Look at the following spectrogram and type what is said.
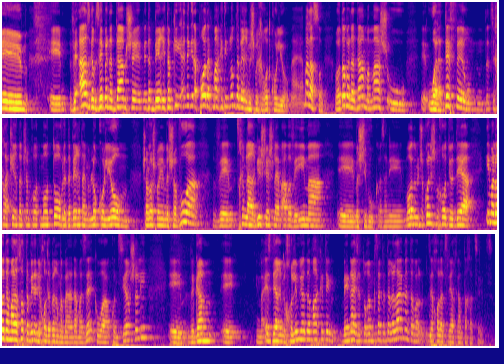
אמ, ואז גם זה בן אדם שמדבר איתם, כי נגיד ה product marketing לא מדבר עם איש מכירות כל יום, אה, מה לעשות? ואותו בן אדם ממש הוא, הוא על התפר, הוא צריך להכיר את אנשי המכירות מאוד טוב, לדבר איתם אם לא כל יום, שלוש פעמים בשבוע, וצריכים להרגיש שיש להם אבא ואימא אה, בשיווק. אז אני מאוד מאמין שכל איש מכירות יודע, אם אני לא יודע מה לעשות, תמיד אני יכול לדבר עם הבן אדם הזה, כי הוא הקונסיירג' שלי, אה, אם ה-SDR ים יכולים להיות ב marketing, בעיניי זה תורם קצת יותר alignment, אבל זה יכול להצליח גם תחת sales.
